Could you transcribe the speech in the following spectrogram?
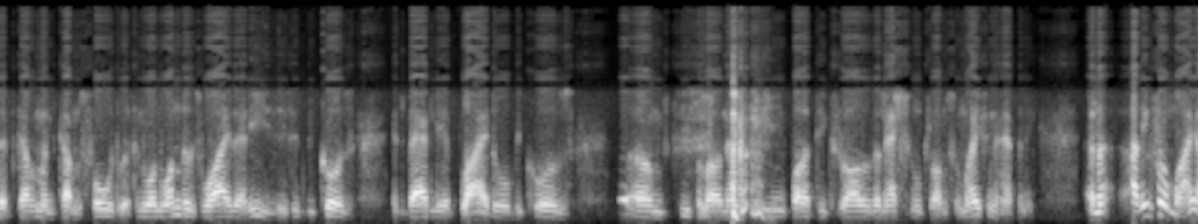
that government comes forward with. And one wonders why that is. Is it because it's badly applied or because um, people are now seeing politics rather than actual transformation happening? And I think from my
